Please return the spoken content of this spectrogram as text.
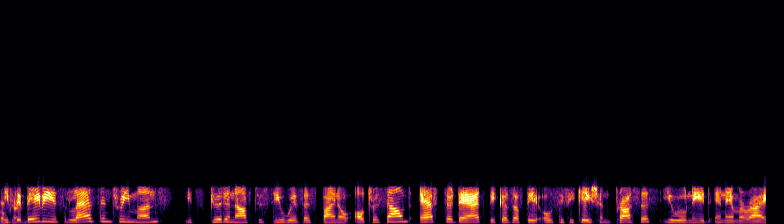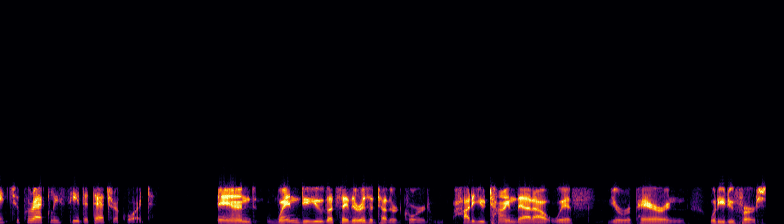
If the baby is less than three months, it's good enough to see with a spinal ultrasound. After that, because of the ossification process, you will need an MRI to correctly see the tethered cord. And when do you, let's say there is a tethered cord, how do you time that out with your repair and what do you do first?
